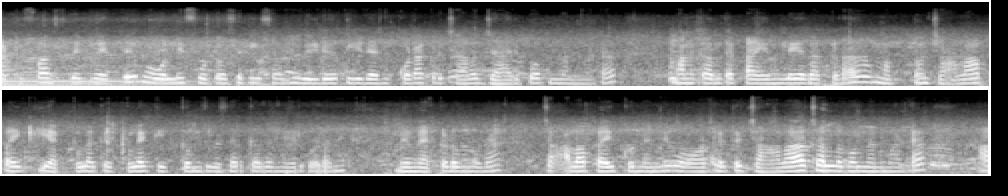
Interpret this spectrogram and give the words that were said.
వాటర్ ఫాల్స్ దగ్గర అయితే ఓన్లీ ఫొటోసే తీసాము వీడియో తీయడానికి కూడా అక్కడ చాలా జారిపోతుంది అనమాట మనకు అంత టైం లేదు అక్కడ. మొత్తం చాలా పైకి ఎక్కలకెక్కలకి ఎక్కలేక ఎక్కం చూసారు కదా మీరు కూడా మేము ఎక్కడం కూడా చాలా పైకి ఉందండి. వాటర్ అయితే చాలా చల్లగా ఉందన్నమాట. ఆ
